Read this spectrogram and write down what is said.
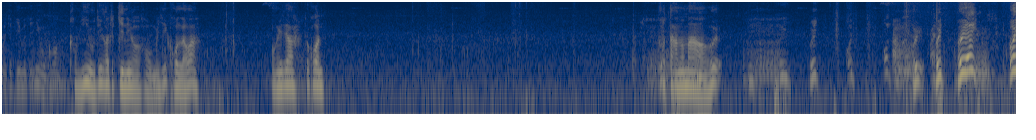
มันจะกินมันจะหิวเขาบอกเขาหิวที่เขาจะกินนี่เหรอเขาไม่ใช่คนแล้วอะเอาไงดีอะทุกคนเขาตามเรามาเหรอเฮ้ยเฮ้ยเฮ้ยเฮ้ยเฮ้ยเฮ้ย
